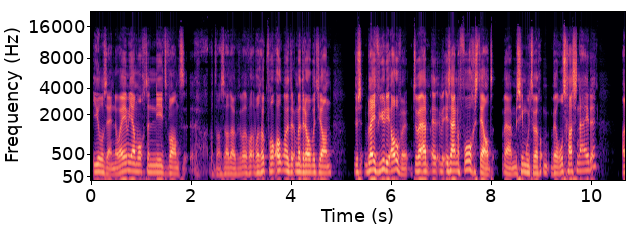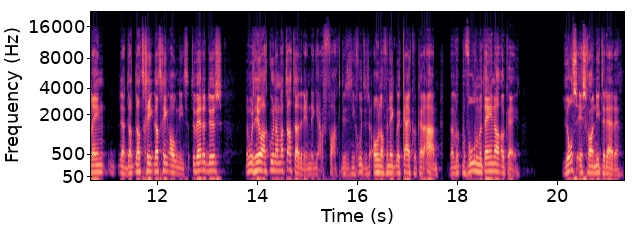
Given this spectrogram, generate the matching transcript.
Iels en Noemia mochten niet, want, wat was dat ook? Dat was, ook, ook met, met Robert Jan. Dus bleven jullie over. Terwijl eh, we zijn nog voorgesteld, misschien moeten we bij ons gaan snijden. Alleen, ja, dat, dat, ging, dat ging ook niet. Toen werden dus Dan moet heel Hakuna Matata erin. Dan denk ik, ja, fuck, dit is niet goed. Dus Olaf en ik, we kijken elkaar aan. We, we- we voelden meteen al, oké, Jos is gewoon niet te redden.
